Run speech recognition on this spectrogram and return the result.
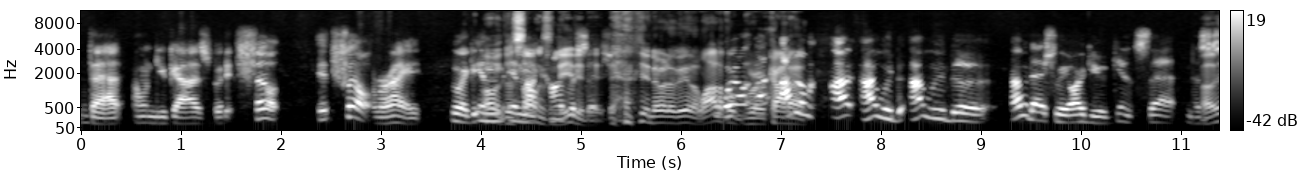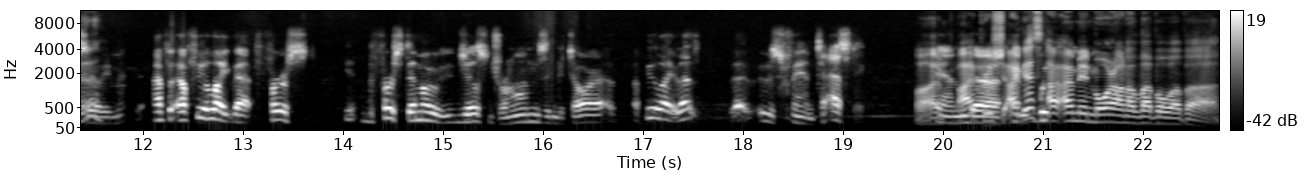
that on you guys, but it felt it felt right. Like in, oh the in my songs needed conversation. it you know what I mean a lot of well, them were I, I, kind of don't, I, I would I would uh, I would actually argue against that Oh, necessarily. I, f- I feel like that first the first demo just drums and guitar. I feel like that's that it was fantastic. well, I, and, I uh, I guess we- I, I mean more on a level of uh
